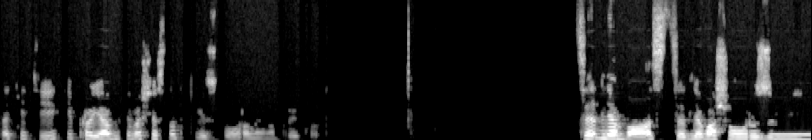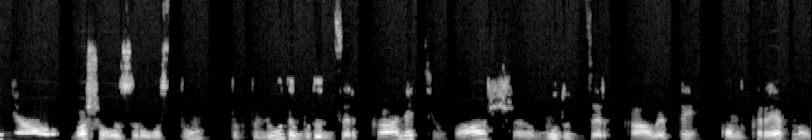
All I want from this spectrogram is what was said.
так і ті, які проявлять ваші слабкі сторони, наприклад. Це для вас, це для вашого розуміння, вашого зросту. Тобто люди будуть дзеркалять ваш, будуть дзеркалити конкретно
